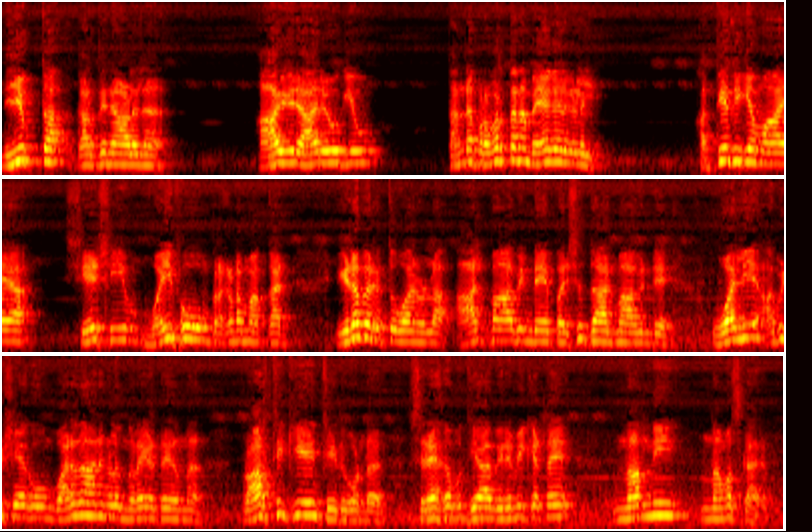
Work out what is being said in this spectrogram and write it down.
നിയുക്ത കർദിനാളിന് ആയുരാരോഗ്യവും തന്റെ പ്രവർത്തന മേഖലകളിൽ അത്യധികമായ ശേഷിയും വൈഭവവും പ്രകടമാക്കാൻ ഇടവരുത്തുവാനുള്ള ആത്മാവിന്റെ പരിശുദ്ധാത്മാവിന്റെ വലിയ അഭിഷേകവും വരദാനങ്ങളും നിറയട്ടെ എന്ന് പ്രാർത്ഥിക്കുകയും ചെയ്തുകൊണ്ട് സ്നേഹബുദ്ധിയ വിരമിക്കട്ടെ. നന്ദി നമസ്കാരം.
